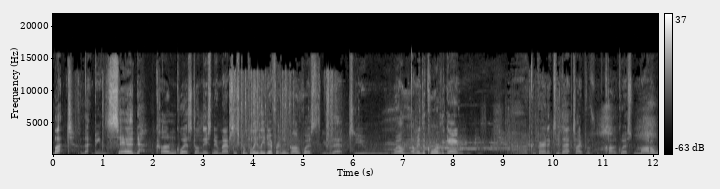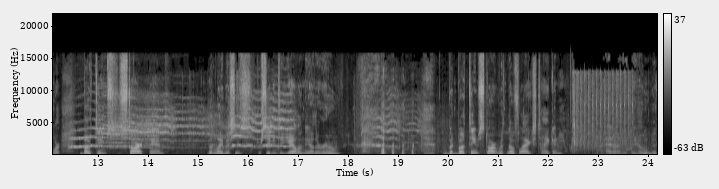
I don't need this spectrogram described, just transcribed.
But, that being said, conquest on these new maps is completely different than conquest that you, well, I mean, the core of the game. Uh, comparing it to that type of conquest model where both teams start and little Abus is proceeding to yell in the other room. But both teams start with no flags taken at a, you know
